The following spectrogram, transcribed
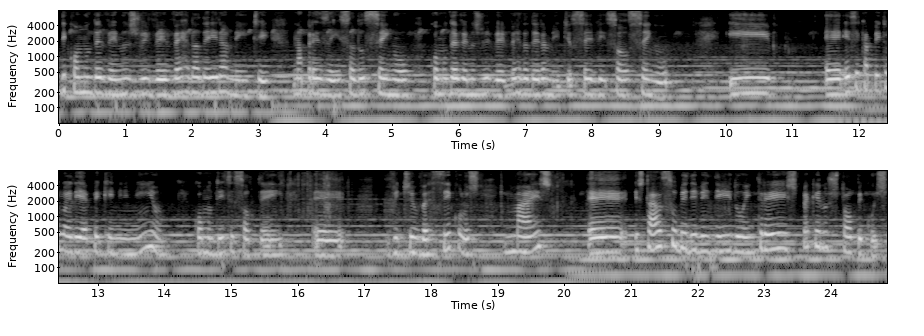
de como devemos viver verdadeiramente na presença do Senhor, como devemos viver verdadeiramente o serviço ao Senhor. E é, esse capítulo ele é pequenininho, como disse, só tem é, 21 versículos, mas é, está subdividido em três pequenos tópicos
